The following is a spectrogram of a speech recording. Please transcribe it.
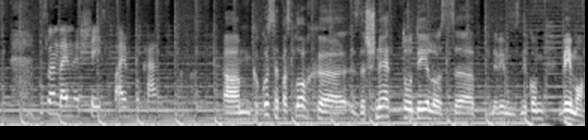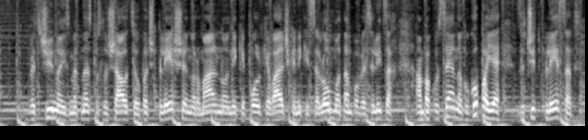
mislim, da je ne šest, pa jim pokal. Um, kako se pa sploh uh, začne to delo s, ne vem, z nekom, vemo, večina izmed nas poslušalcev pač pleše normalno, neke polke, valčke, neki salomo tam po veselicah, ampak vseeno, kako pa je začeti plesati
